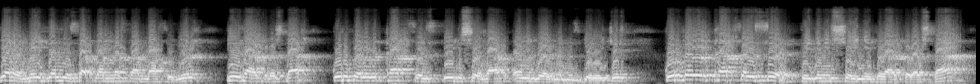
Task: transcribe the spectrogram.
Yine medyanın hesaplanmasından bahsediyoruz. Bir de arkadaşlar grup aralık kat sayısı diye bir şey var. Onu görmeniz gerekir. Grup aralık kat sayısı dediğimiz şey nedir arkadaşlar?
